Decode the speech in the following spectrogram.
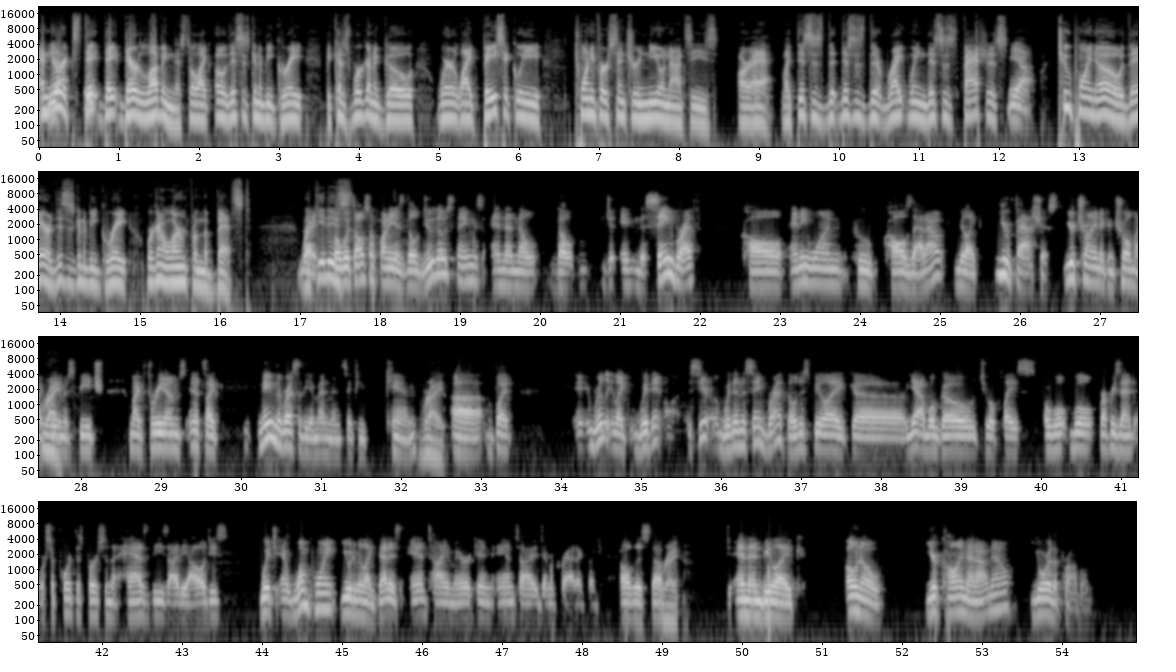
And they're ex- they, they they're loving this. They're like, "Oh, this is going to be great because we're going to go where like basically 21st century neo-Nazis are at. Like this is the this is the right wing, this is fascist Yeah. 2.0 there. This is going to be great. We're going to learn from the best. Right. Like, it is- But what's also funny is they'll do those things and then they'll they'll in the same breath call anyone who calls that out be like you're fascist. You're trying to control my Right. freedom of speech, my freedoms and it's like name the rest of the amendments if you can. Right. Uh but it really like within within the same breath they'll just be like uh, yeah we'll go to a place or we'll, we'll represent or support this person that has these ideologies which at one point you would have been like that is anti-american anti-democratic like all this stuff. Right. and then be like oh no you're calling that out now? You're the problem.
